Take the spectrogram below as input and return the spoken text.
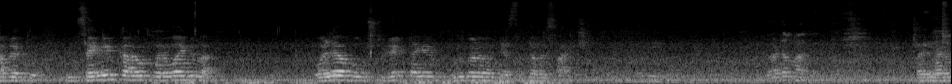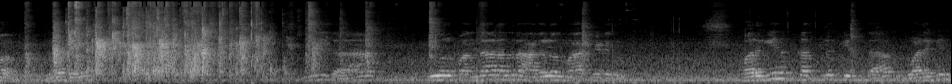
ಆಗಬೇಕು. ನಿಮ್ಮ ಸೈನಿಕ ಆಗೋ ಪರವಾಗಿಲ್ಲ. ಒಳ್ಳೆಯ ಒಬ್ಬ ಸ್ಟೂಡೆಂಟ್ ಆಗಿ ಗುರುಗಳ ಒಂದು ಹೆಸರು ತರೋ ಸಾಕ್ಷಿ ದೊಡ್ಡ ಮಾತು ನೋಡಿ. ಈಗ ಇವ್ರು ಬಂದಾರಂದ್ರೆ ಆಗಲೇ ಒಂದು ಮಾತು ಹೇಳಿದ್ರು. ಹೊರಗಿನ ಕತ್ಲಕ್ಕಿಂತ ಒಳಗಿನ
